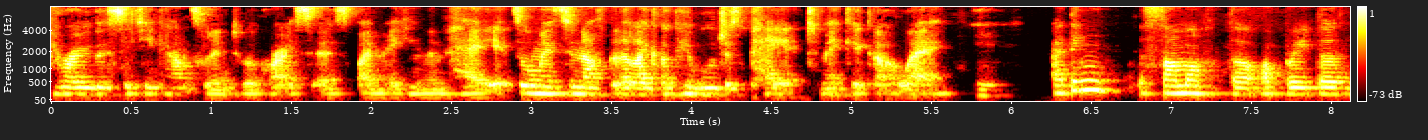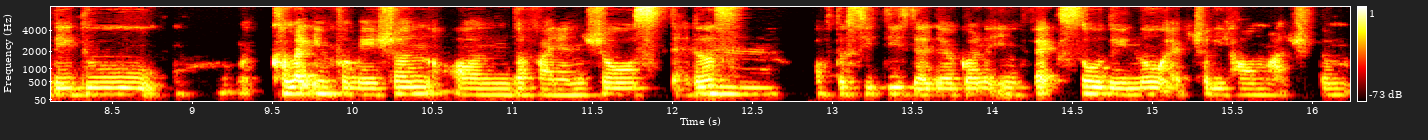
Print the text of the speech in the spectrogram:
throw the city council into a crisis by making them pay it's almost enough that they're like okay we'll just pay it to make it go away I think some of the operators they do collect information on the financial status Mm. of the cities that they're going to infect, so they know actually how much the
